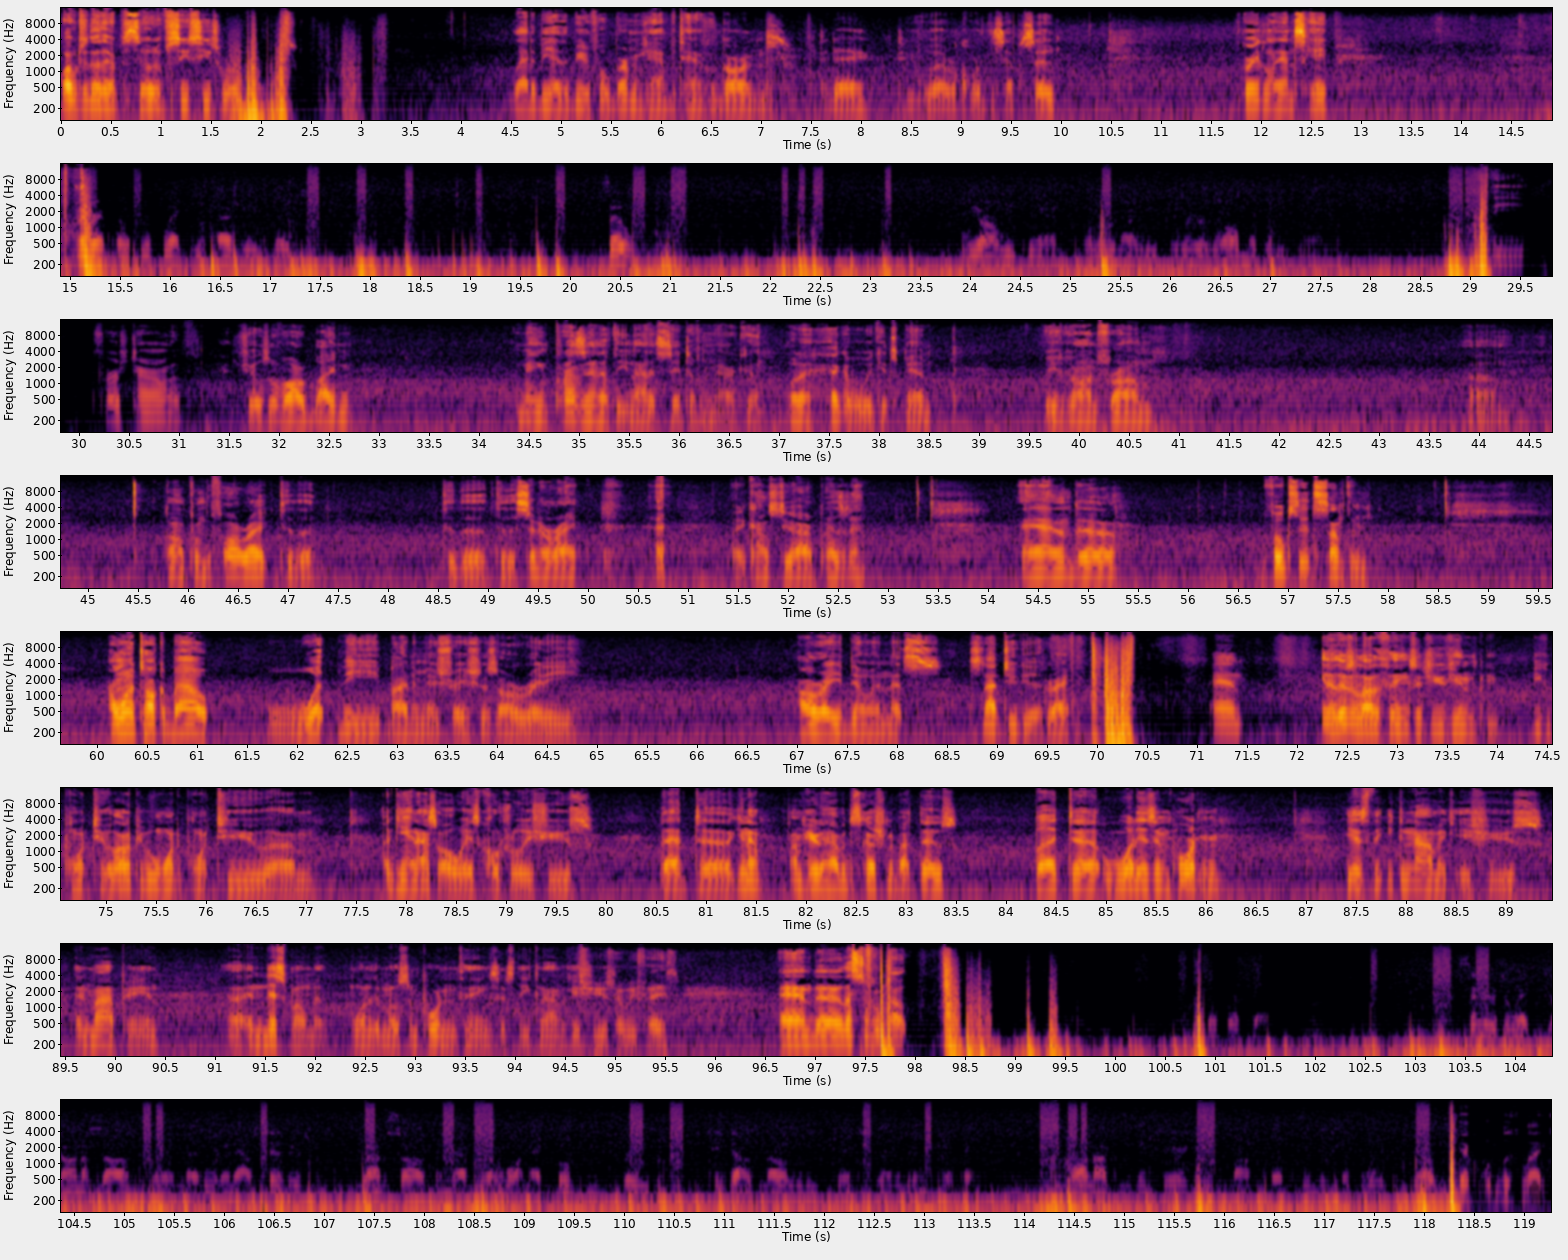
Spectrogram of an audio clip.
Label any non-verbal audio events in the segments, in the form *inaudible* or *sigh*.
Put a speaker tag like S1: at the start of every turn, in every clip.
S1: Welcome to another episode of CC's World. Glad to be at the beautiful Birmingham Botanical Gardens today to uh, record this episode. Great landscape. And a great place to reflect in the past week. So, first term of Joseph R. Biden being president of the United States of America. What a heck of a week it's been. We've gone from um, gone from the far right to the to the to the center right *laughs* when it comes to our president. And uh, folks, it's something. I want to talk about what the Biden administration is already already doing that's it's not too good, right? And you know, there's a lot of things that you can you, can point to. A lot of people want to point to um, again, as always, cultural issues that uh, you know, I'm here to have a discussion about those. But uh, what is important is the economic issues, in my opinion, uh, in this moment. One of the most important things is the economic issues that we face. And uh, let's talk about. So first off, Senators-elect Jon Ossoff and uh, were announced senators Jon Ossoff and Raphael Warnock both used the phrase two thousand dollars a week checks during their campaign. Warnock even sharing a mocked-up image of what a two thousand check would look like.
